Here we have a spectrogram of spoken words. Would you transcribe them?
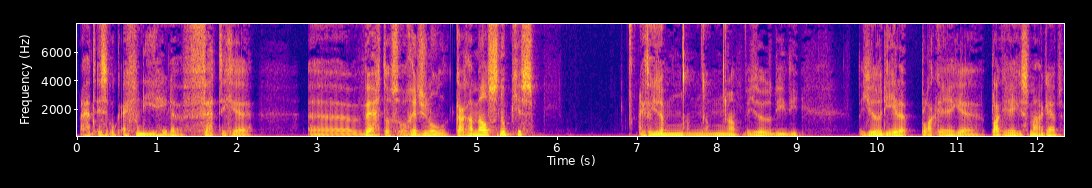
Het is ook echt van die hele vettige uh, Werther's Original karamel snoepjes. Echt dat je weet je, zo die, die, die hele plakkerige, plakkerige smaak hebt.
